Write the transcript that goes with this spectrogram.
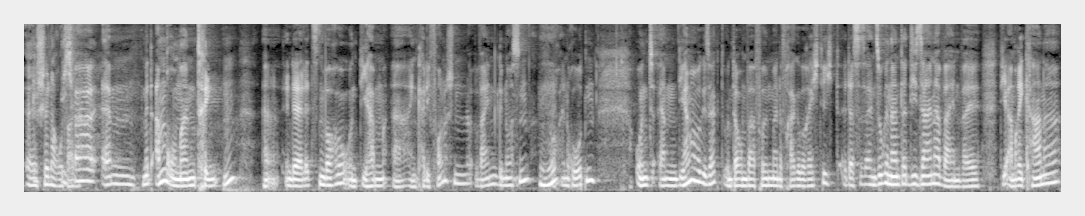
äh, schöner Rotwein. Ich war ähm, mit Amruman trinken äh, in der letzten Woche und die haben äh, einen kalifornischen Wein genossen, auch einen roten. Und ähm, die haben aber gesagt, und darum war vorhin meine Frage berechtigt, das ist ein sogenannter Designerwein, weil die Amerikaner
